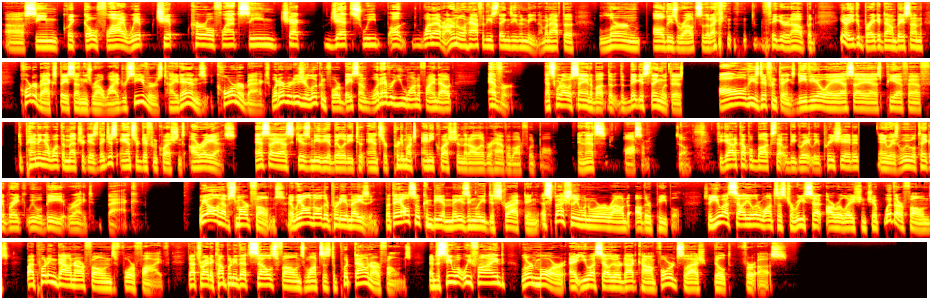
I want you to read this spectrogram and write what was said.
uh, seam, quick, go, fly, whip, chip, curl, flat, seam, check, jet, sweep, all, whatever. I don't know what half of these things even mean. I'm going to have to learn all these routes so that I can figure it out. But you know, you could break it down based on quarterbacks based on these route wide receivers, tight ends, cornerbacks, whatever it is you're looking for based on whatever you want to find out ever. That's what I was saying about the, the biggest thing with this. All these different things, DVOA, SIS, PFF, depending on what the metric is, they just answer different questions. RAS. SIS gives me the ability to answer pretty much any question that I'll ever have about football. And that's awesome. So if you got a couple bucks, that would be greatly appreciated. Anyways, we will take a break. We will be right back. We all have smartphones, and we all know they're pretty amazing, but they also can be amazingly distracting, especially when we're around other people. So, US Cellular wants us to reset our relationship with our phones by putting down our phones for five. That's right, a company that sells phones wants us to put down our phones. And to see what we find, learn more at uscellular.com forward slash built for us.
